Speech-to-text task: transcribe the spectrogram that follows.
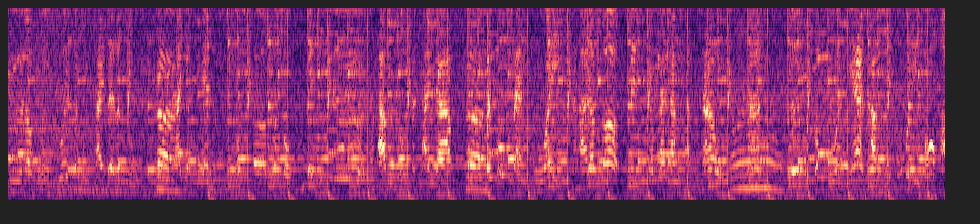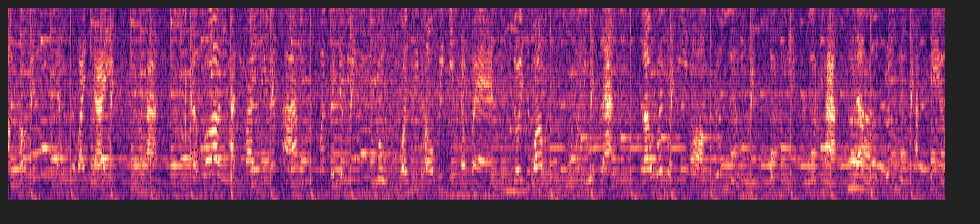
คือเราเสริมด้วยสมุนไพรแต่ละสูตรค่ะ นะคะอย่างเช่นเอ่อผสมเห็ดลินจือนะคะผสมกระชายดำค่ะผสมแปะกล้วยนะคะ แล้วก็เป็นกาแฟดำถังเช่าอ่านะคะ ซึ่งตรงส่วนเนี้ยทำให้ผู้บริโภคอะเขาจะกินอย่างสบายใจค่ะ แล้วก็ถัดไปเนี่ยนะคะ มันก็จะมีกลุ่มคนที่เขาไม่กินกาแฟ โดยเฉพาะผู้สูงอายุและ เราก็จะมีออกเครื่องดื่มพวกบีทรูทค่ะค่ะ แล้วก็เครื่องดื่มผักเคล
